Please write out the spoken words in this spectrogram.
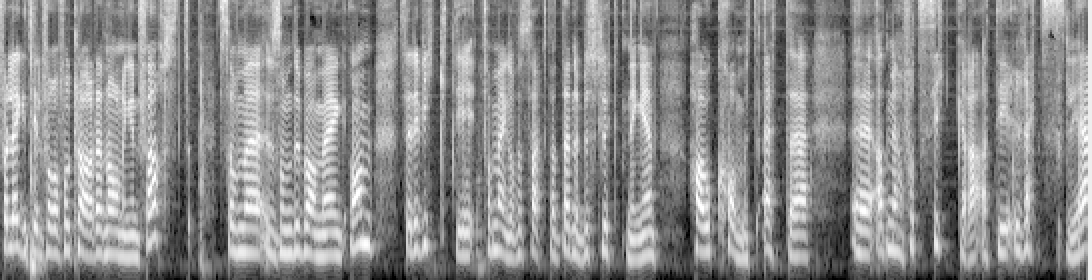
få, legge til for å forklare denne ordningen først, som, eh, som, du ba meg om, så er det viktig for meg å få sagt at denne beslutningen har jo kommet etter eh, at vi har fått sikra at de rettslige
